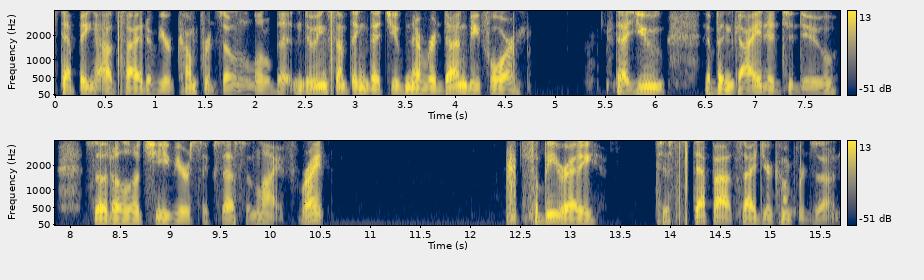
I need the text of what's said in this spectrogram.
stepping outside of your comfort zone a little bit and doing something that you've never done before that you have been guided to do so that it'll achieve your success in life, right? So be ready to step outside your comfort zone.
